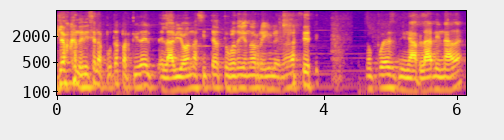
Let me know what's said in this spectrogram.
Y luego cuando inicia la puta partida, el, avión así te tuvo bien horrible, ¿no? no puedes ni hablar ni nada.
